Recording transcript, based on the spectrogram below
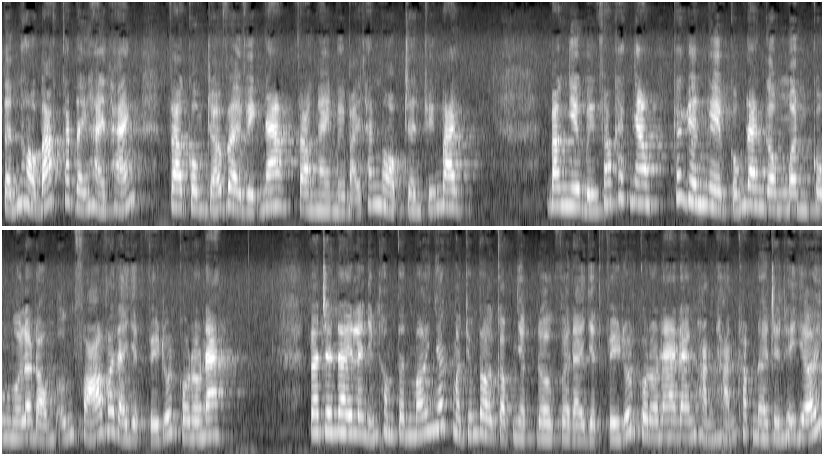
tỉnh Hồ Bắc cách đây 2 tháng và cùng trở về Việt Nam vào ngày 17 tháng 1 trên chuyến bay. Bằng nhiều biện pháp khác nhau, các doanh nghiệp cũng đang gồng mình cùng người lao động ứng phó với đại dịch virus corona. Và trên đây là những thông tin mới nhất mà chúng tôi cập nhật được về đại dịch virus corona đang hoành hành khắp nơi trên thế giới.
